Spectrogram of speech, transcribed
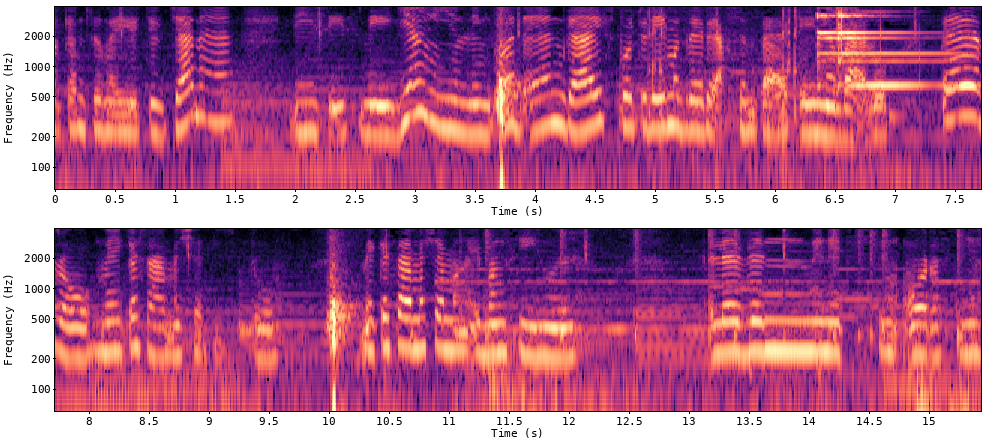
Welcome to my YouTube channel. This is Meiji, ang inyong lingkod. And guys, for today magre-reaction tayo kay Navarro. Pero, may kasama siya dito. May kasama siya mga ibang singer. 11 minutes yung oras niya.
